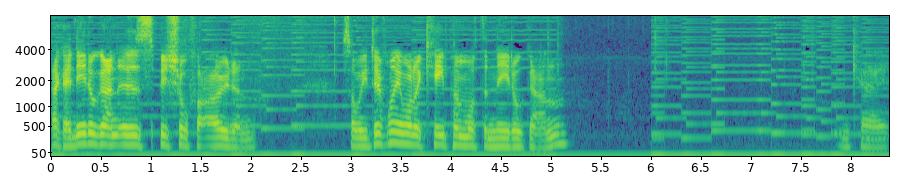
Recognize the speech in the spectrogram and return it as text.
Okay, needle gun is special for Odin. So we definitely want to keep him with the needle gun. Okay,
